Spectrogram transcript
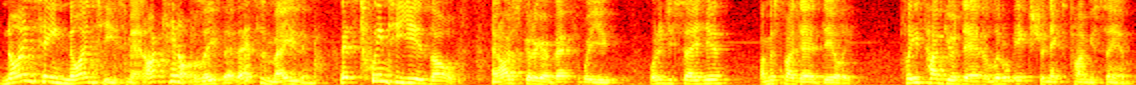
1990s, man. I cannot believe that. That's amazing. That's 20 years old. And I just got to go back to where you. What did you say here? I miss my dad dearly. Please hug your dad a little extra next time you see him.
